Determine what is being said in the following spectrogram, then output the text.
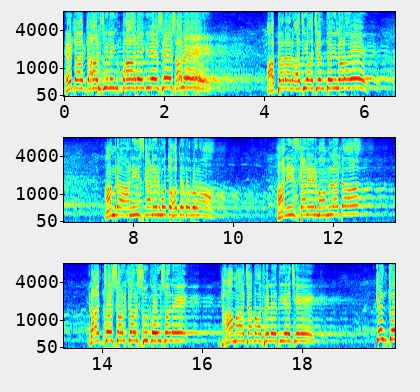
এটা দার্জিলিং পাহাড়ে গিয়ে শেষ হবে। আপনারা রাজি আছেন তো এই লড়াইয়ে? আমরা আনিস খানের মতো হতে দেব না। আনিস খানের মামলাটা রাজ্য সরকার সুকৌশলে ধামা চাপা ফেলে দিয়েছে। কিন্তু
